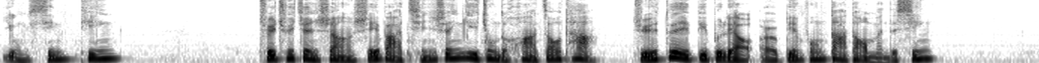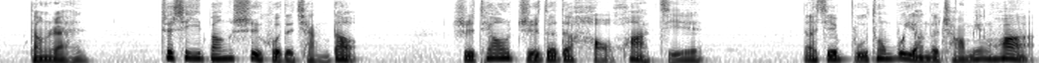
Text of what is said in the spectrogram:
用心听。吹吹镇上，谁把情深意重的话糟蹋，绝对避不了耳边风大盗们的心。当然，这是一帮识货的强盗，只挑值得的好话截。那些不痛不痒的场面话、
